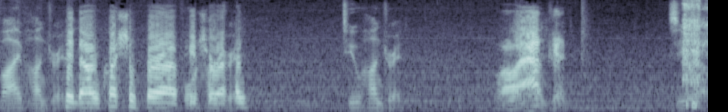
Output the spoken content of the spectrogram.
500. Hey Don, question for uh, future reference. 200. Well, that's good. Zero.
